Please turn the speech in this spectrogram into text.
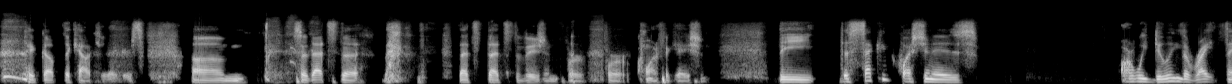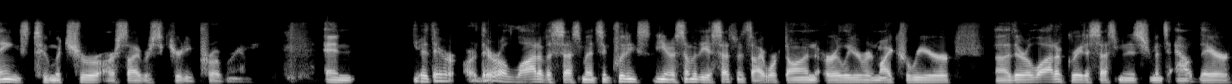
pick up the calculators. Um, so that's the that's that's the vision for for quantification. The the second question is Are we doing the right things to mature our cybersecurity program? And you know there are there are a lot of assessments including you know some of the assessments i worked on earlier in my career. Uh, there are a lot of great assessment instruments out there.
